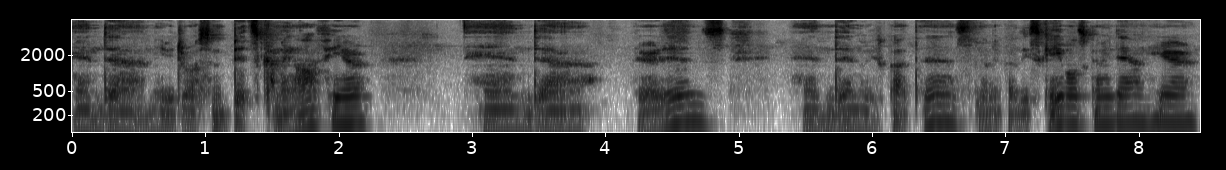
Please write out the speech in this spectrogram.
and uh, maybe draw some bits coming off here. And uh, there it is. And then we've got this, and then we've got these cables coming down here,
